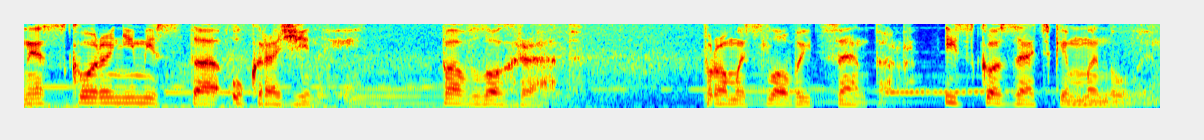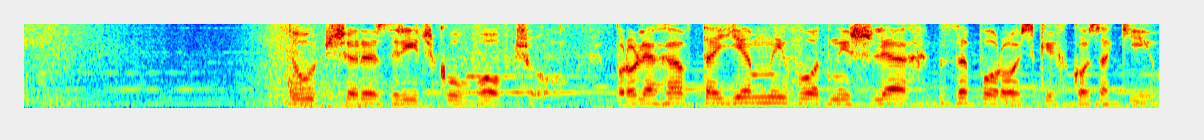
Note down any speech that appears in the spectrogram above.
Нескорені міста України. Павлоград. Промисловий центр із козацьким минулим. Тут через річку Вовчу пролягав таємний водний шлях запорозьких козаків.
